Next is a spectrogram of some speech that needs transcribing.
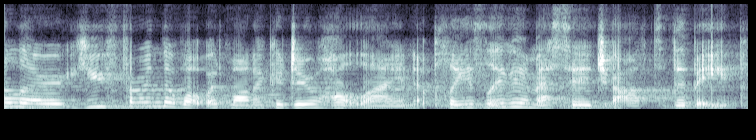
Hello, you phoned the What Would Monica Do hotline. Please leave a message after the beep.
